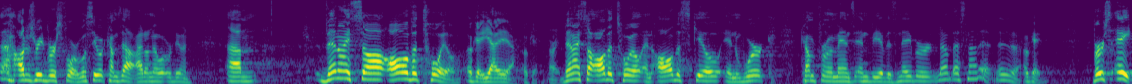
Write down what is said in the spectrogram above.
4. Uh, I'll just read verse 4. We'll see what comes out. I don't know what we're doing. Um, then I saw all the toil. Okay, yeah, yeah, yeah. Okay, all right. Then I saw all the toil and all the skill in work come from a man's envy of his neighbor. No, that's not it. No, no, no. Okay. Verse 8.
